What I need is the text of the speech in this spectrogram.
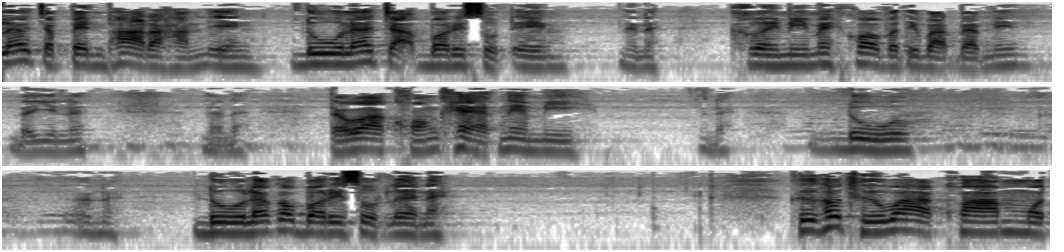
แล้วจะเป็นพระอรหันต์เอง ดูแล้วจะบริสุทธิ์เองเนี่ยนะเคยมีไหมข้อปฏิบัติแบบนี้ได้ยินไหม เนี่ยนะแต่ว่าของแขกเนี่ยมีนะดูนะดูแล้วก็บริสุทธิ์เลยนะคือเขาถือว่าความหมด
